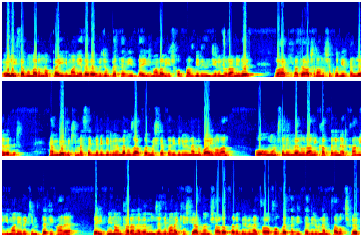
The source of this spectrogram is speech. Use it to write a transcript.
Öyleyse bunların noktayı imaniyede ve vücub ve tevhidde icmaları hiç kopmaz bir zinciri nuranidir ve hakikate açılan ışıklı bir penceredir. Hem gördü ki meslekleri birbirinden uzak ve meşrepleri birbirine mübayin olan o umum selim ve nurani kalplerin erkan-ı imaniyedeki müttefikane ve itminankarane ve müncezibane keşfiyat ve müşahadatları birbirine tavafuk ve tevhidde birbirine mutabık çıkıyor.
